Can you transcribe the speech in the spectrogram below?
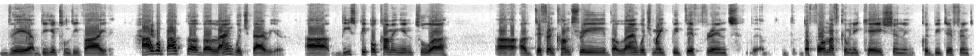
the digital divide, how about the, the language barrier? Uh, these people coming into a, uh, a different country, the language might be different, the, the form of communication could be different,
